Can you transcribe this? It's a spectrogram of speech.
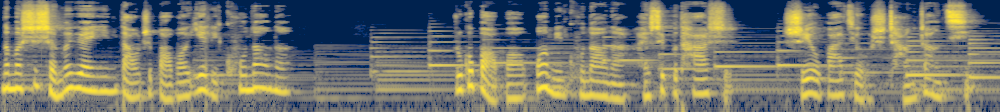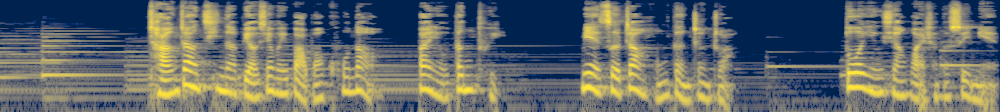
那么是什么原因导致宝宝夜里哭闹呢？如果宝宝莫名哭闹呢，还睡不踏实。十有八九是肠胀气，肠胀气呢表现为宝宝哭闹，伴有蹬腿、面色涨红等症状，多影响晚上的睡眠。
